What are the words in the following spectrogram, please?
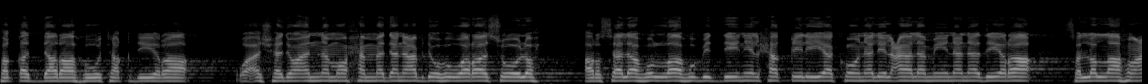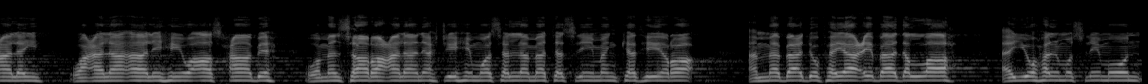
فقدره تقديرا. وأشهد أن محمدا عبده ورسوله أرسله الله بالدين الحق ليكون للعالمين نذيرا. صلى الله عليه وعلى آله وأصحابه ومن سار على نهجهم وسلم تسليما كثيرا. أما بعد فيا عباد الله أيها المسلمون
